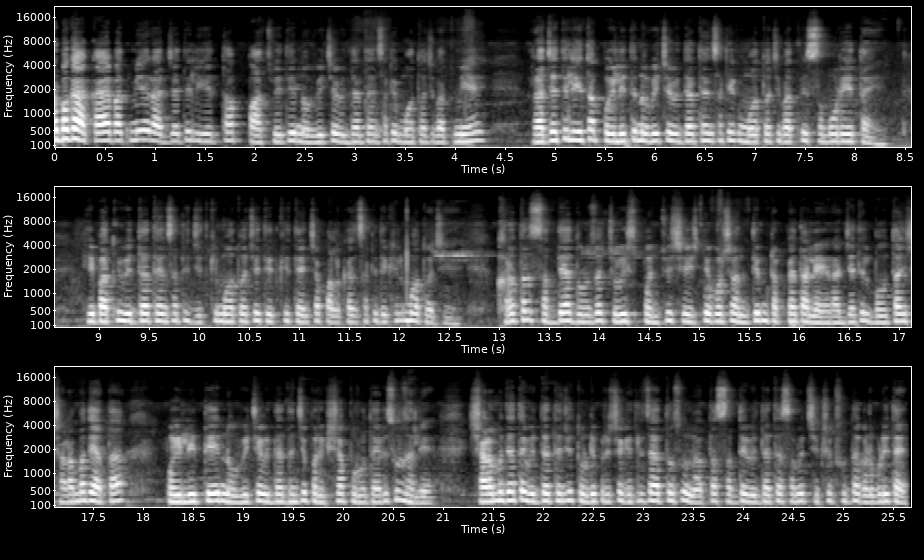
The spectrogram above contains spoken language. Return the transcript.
तर बघा काय बातमी आहे? राज्यातील इयत्ता पाचवी ते नववीच्या विद्यार्थ्यांसाठी महत्त्वाची बातमी आहे. राज्यातील इयत्ता पहिली ते नववीच्या विद्यार्थ्यांसाठी एक महत्त्वाची बातमी समोर येत आहे. ही बातमी विद्यार्थ्यांसाठी जितकी महत्त्वाची आहे तितकी त्यांच्या पालकांसाठी देखील महत्त्वाची आहे. खरं तर सध्या दोन हजार चोवीस पंचवीस शैक्षणिक वर्ष अंतिम टप्प्यात आले आहे. राज्यातील बहुतांश शाळांमध्ये आता पहिली ते नववीच्या विद्यार्थ्यांची परीक्षा पूर्वतयारी सुरू झाली आहे. शाळेमध्ये आता विद्यार्थ्यांची तोंडी परीक्षा घेतली जात असून आता सध्या विद्यार्थ्यासमेत शिक्षकसुद्धा गडबडीत आहेत.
